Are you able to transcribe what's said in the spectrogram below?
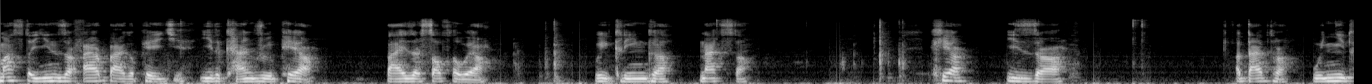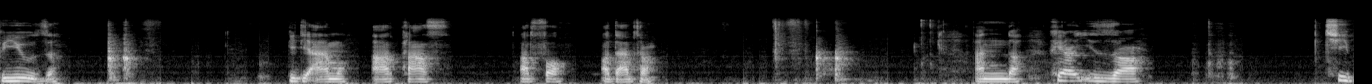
must in the airbag page, it can repair by the software. We click next. Here is the adapter we need to use BDM at plus at 4 adapter and here is the chip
